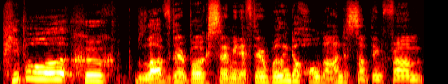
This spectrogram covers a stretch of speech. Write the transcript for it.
people who love their books. I mean, if they're willing to hold on to something from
